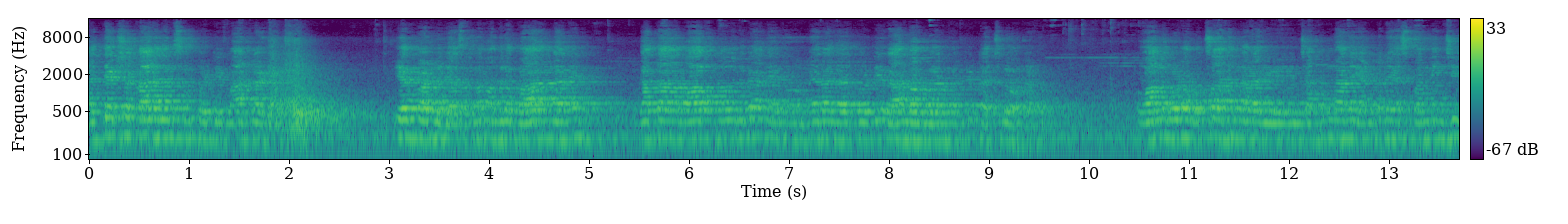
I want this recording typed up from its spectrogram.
అధ్యక్ష కార్యదర్శులతో మాట్లాడి ఏర్పాట్లు చేస్తున్నాం. అందులో భాగంగానే గత వారం రోజులుగా నేను మేరా గారితో రాంబాబు గారితో టచ్లో ఉన్నాను. వాళ్ళు కూడా ఉత్సాహంగా చెప్పగానే వెంటనే స్పందించి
